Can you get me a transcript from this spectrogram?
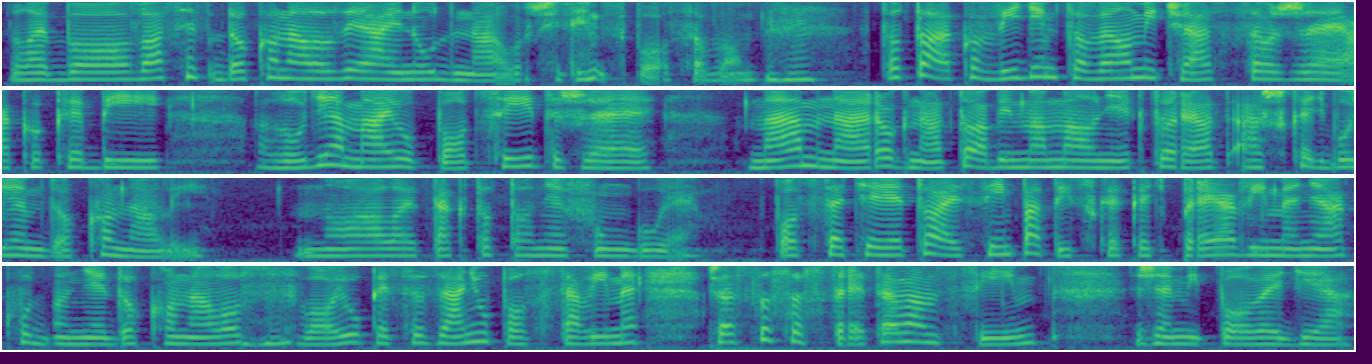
Lebo vlastne dokonalosť je aj nudná určitým spôsobom. Mm-hmm. Toto ako vidím to veľmi často, že ako keby ľudia majú pocit, že mám nárok na to, aby ma mal niekto rád, až keď budem dokonalý. No ale takto to nefunguje. V podstate je to aj sympatické, keď prejavíme nejakú nedokonalosť mm-hmm. svoju, keď sa za ňu postavíme. Často sa stretávam s tým, že mi povedia,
